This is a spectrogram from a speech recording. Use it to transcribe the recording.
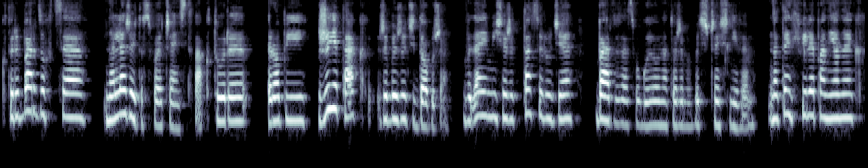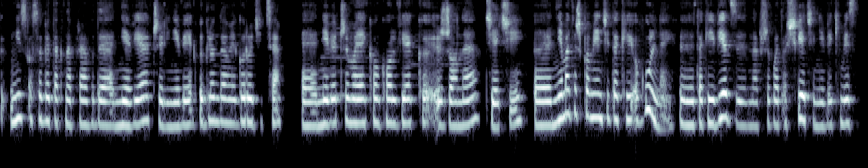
który bardzo chce należeć do społeczeństwa, który robi, żyje tak, żeby żyć dobrze. Wydaje mi się, że tacy ludzie bardzo zasługują na to, żeby być szczęśliwym. Na tę chwilę pan Janek nic o sobie tak naprawdę nie wie, czyli nie wie, jak wyglądają jego rodzice. E, nie wie, czy ma jakąkolwiek żonę, dzieci. E, nie ma też pamięci takiej ogólnej, e, takiej wiedzy na przykład o świecie. Nie wie, kim, jest,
